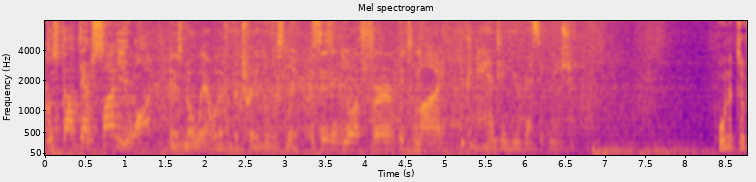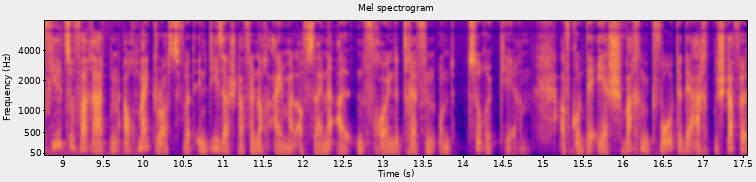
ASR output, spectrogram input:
Whose goddamn side are you on? And there's no way I will ever betray Louis Lee. This isn't your firm, it's mine. You can hand in your resignation. Ohne zu viel zu verraten, auch Mike Ross wird in dieser Staffel noch einmal auf seine alten Freunde treffen und zurückkehren. Aufgrund der eher schwachen Quote der achten Staffel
